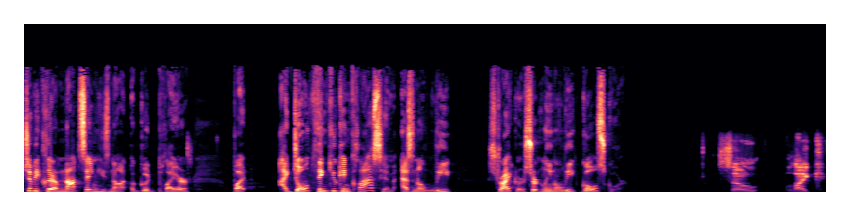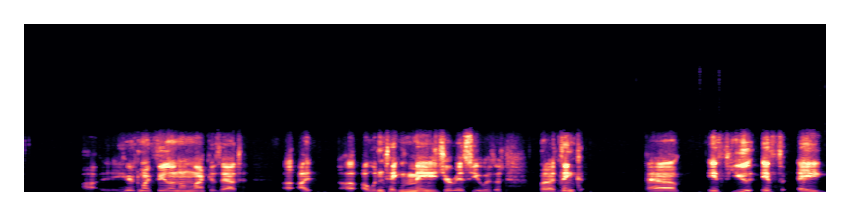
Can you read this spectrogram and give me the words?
To be clear, I'm not saying he's not a good player, but I don't think you can class him as an elite striker, certainly an elite goal scorer. So, like, uh, here's my feeling on Lacazette. Uh, I uh, I wouldn't take major issue with it, but I think. If you if a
